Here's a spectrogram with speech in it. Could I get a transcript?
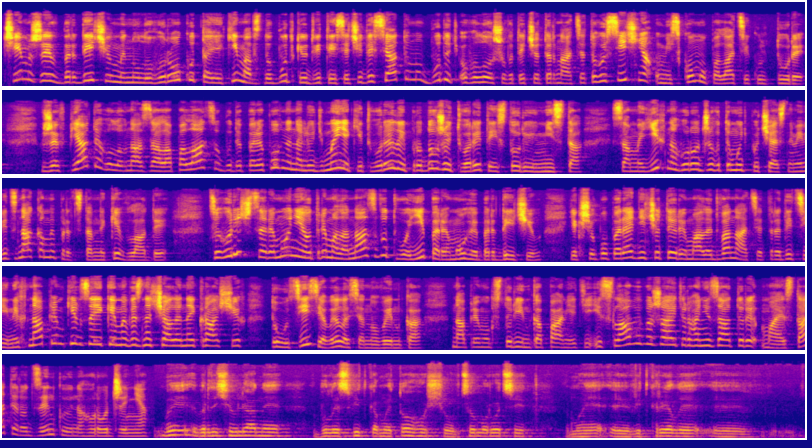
Чим жив Бердичів минулого року та які мав здобутки у 2010-му, будуть оголошувати 14 січня у міському палаці культури. Вже вп'яте головна зала палацу буде переповнена людьми, які творили і продовжують творити історію міста. Саме їх нагороджуватимуть почесними відзнаками представники влади. Цьогоріч церемонія отримала назву Твої перемоги Бердичів. Якщо попередні чотири мали 12 традиційних напрямків, за якими визначали найкращих, то у цій з'явилася новинка. Напрямок сторінка пам'яті і слави, вважають організатори, має стати родзинкою нагородження. Ми, бердичівляни, були свідками того, що в цьому році ми е, відкрили е,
